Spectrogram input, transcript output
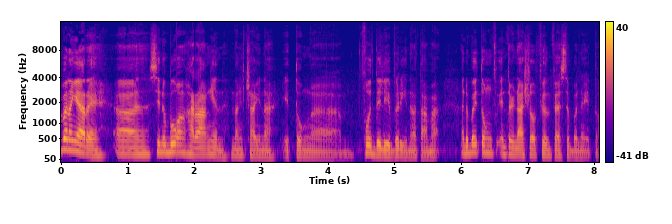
ba nangyari? Ah, sinubukang harangin ng China itong ah, food delivery, no? Tama? Ano ba itong International Film Festival na ito?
